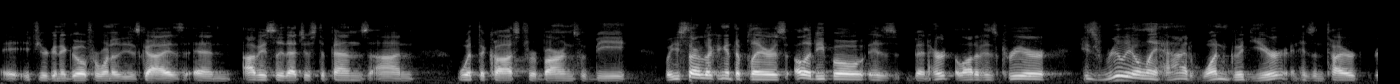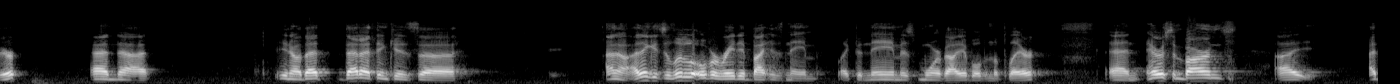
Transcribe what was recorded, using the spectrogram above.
If you're going to go for one of these guys, and obviously that just depends on what the cost for Barnes would be. But you start looking at the players. Oladipo has been hurt a lot of his career. He's really only had one good year in his entire career, and uh, you know that that I think is. Uh, I don't know. I think it's a little overrated by his name. Like the name is more valuable than the player. And Harrison Barnes, I, I,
